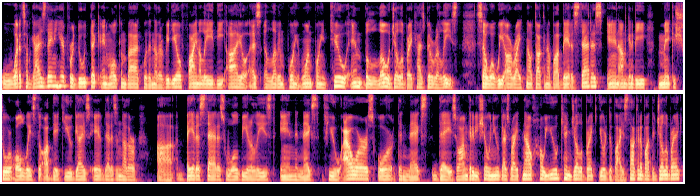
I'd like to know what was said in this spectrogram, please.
What is up guys, Danny here for Dude Tech and welcome back with another video. Finally, the iOS 11.1.2 and below jailbreak has been released. So what we are right now talking about beta status and I'm going to be making sure always to update you guys if there is another uh, beta status will be released in the next few hours or the next day. So I'm going to be showing you guys right now how you can jailbreak your device. Talking about the jailbreak,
